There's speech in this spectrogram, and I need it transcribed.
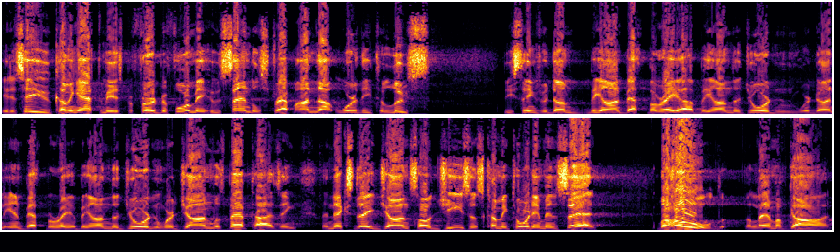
It is he who coming after me is preferred before me, whose sandal strap I'm not worthy to loose. These things were done beyond Bethabara, beyond the Jordan. Were done in Bethabara, beyond the Jordan, where John was baptizing. The next day, John saw Jesus coming toward him and said, Behold, the Lamb of God,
